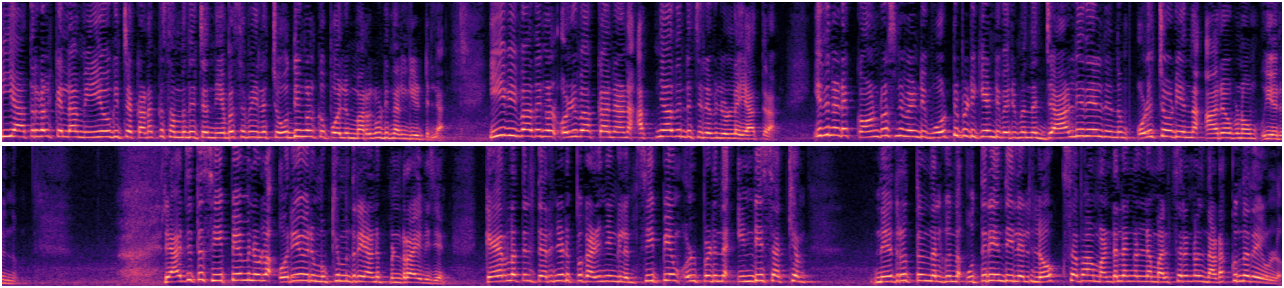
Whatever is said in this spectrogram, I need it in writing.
ഈ യാത്രകൾക്കെല്ലാം വിനിയോഗിച്ച കണക്ക് സംബന്ധിച്ച നിയമസഭയിലെ ചോദ്യങ്ങൾക്ക് പോലും മറുപടി നൽകിയിട്ടില്ല. ഈ വിവാദങ്ങൾ ഒഴിവാക്കാനാണ് അജ്ഞാതന്റെ ചിലവിലുള്ള യാത്ര. ഇതിനിടെ കോൺഗ്രസിന് വേണ്ടി വോട്ട് പിടിക്കേണ്ടി വരുമെന്ന ജാള്യതയിൽ നിന്നും ഒളിച്ചോടിയെന്ന ആരോപണവും ഉയരുന്നു. രാജ്യത്ത് സി പി എമ്മിനുള്ള ഒരേ ഒരു മുഖ്യമന്ത്രിയാണ് പിണറായി വിജയൻ. കേരളത്തിൽ തെരഞ്ഞെടുപ്പ് കഴിഞ്ഞെങ്കിലും സി പി എം ഉൾപ്പെടുന്ന ഇന്ത്യ സഖ്യം നേതൃത്വം നൽകുന്ന ഉത്തരേന്ത്യയിലെ ലോക്സഭാ മണ്ഡലങ്ങളിലെ മത്സരങ്ങൾ നടക്കുന്നതേയുള്ളൂ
